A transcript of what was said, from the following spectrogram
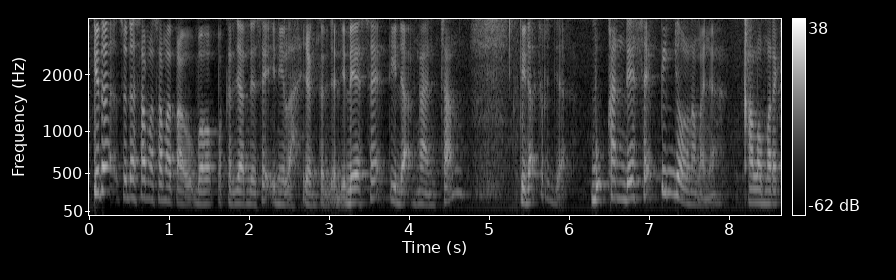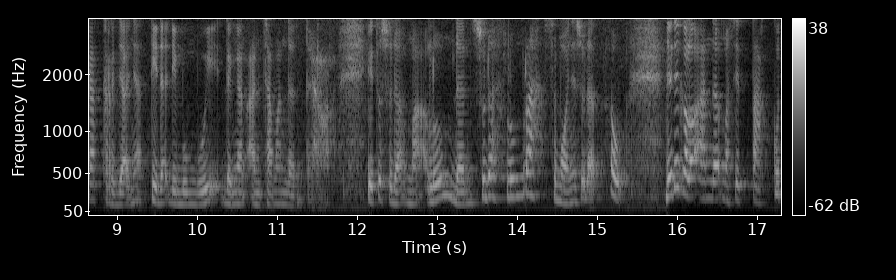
Kita sudah sama-sama tahu bahwa pekerjaan DC inilah yang terjadi. DC tidak ngancam tidak kerja bukan desek pinjol namanya. Kalau mereka kerjanya tidak dibumbui dengan ancaman dan teror. Itu sudah maklum dan sudah lumrah, semuanya sudah tahu. Jadi kalau Anda masih takut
